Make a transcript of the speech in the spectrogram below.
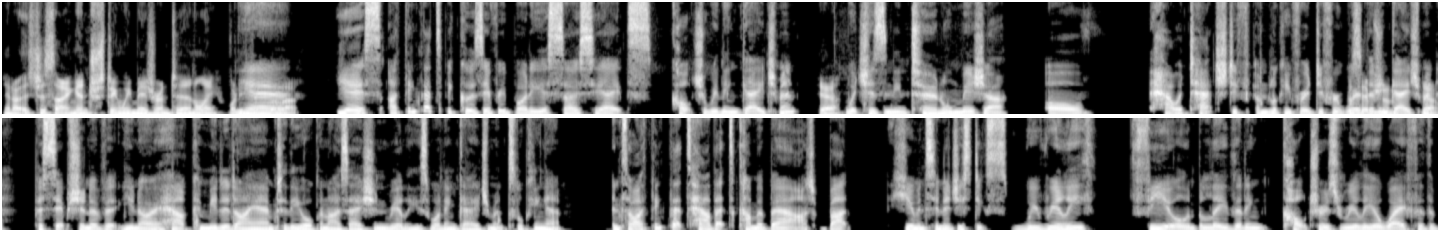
You know, it's just something interesting we measure internally. What do you yeah. think about that? Yes, I think that's because everybody associates culture with engagement, yeah. which is an internal measure of how attached, if I'm looking for a different word Perception. than engagement, yeah. perception of it, you know, how committed I am to the organization really is what engagement's looking at. And so I think that's how that's come about. But human synergistics, we really feel and believe that in culture is really a way for the,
